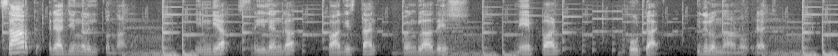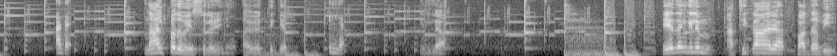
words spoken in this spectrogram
സാർക്ക് രാജ്യങ്ങളിൽ ഒന്നാണ്. ഇന്ത്യ ശ്രീലങ്ക പാകിസ്ഥാൻ ബംഗ്ലാദേശ് നേപ്പാൾ ഭൂട്ടാൻ. ഇതിലൊന്നാണോ രാജ്യം? അതെ. നാൽപ്പത് വയസ്സ് കഴിഞ്ഞു ആ വ്യക്തിക്ക്? ഇല്ല. ഇല്ല. ഏതെങ്കിലും അധികാര പദവി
